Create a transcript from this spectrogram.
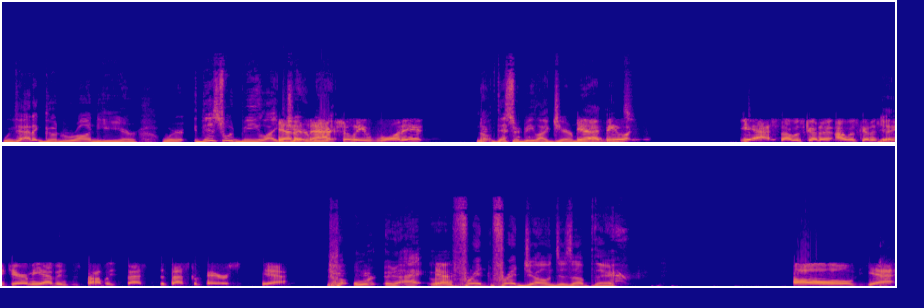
We've had a good run here, where this would be like yeah, Jeremy. actually won it. No, this would be like Jeremy. Yeah, Evans. be like. Yes, I was gonna. I was gonna say yeah. Jeremy Evans is probably the best. The best comparison. Yeah. or uh, I, well. Fred Fred Jones is up there. Oh yeah,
